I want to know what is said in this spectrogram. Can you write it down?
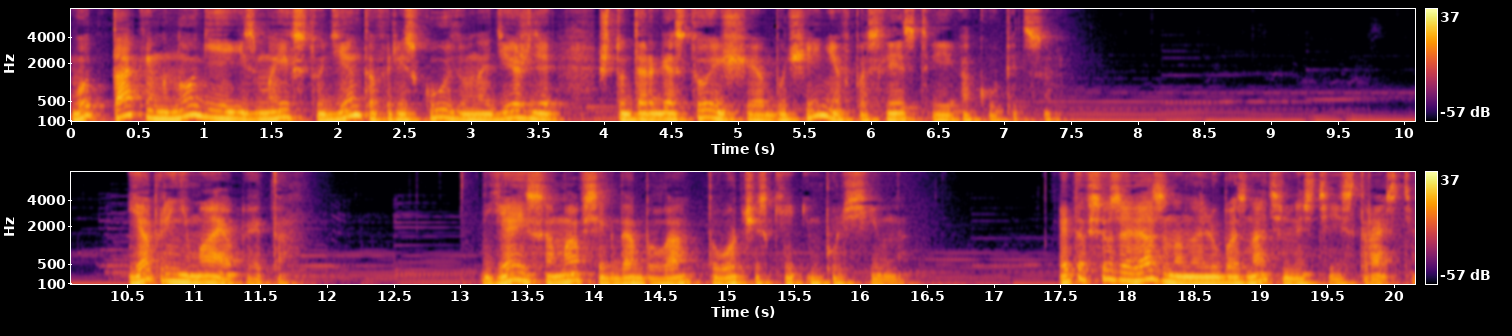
Вот так и многие из моих студентов рискуют в надежде, что дорогостоящее обучение впоследствии окупится. Я принимаю это. Я и сама всегда была творчески импульсивна. Это все завязано на любознательности и страсти.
